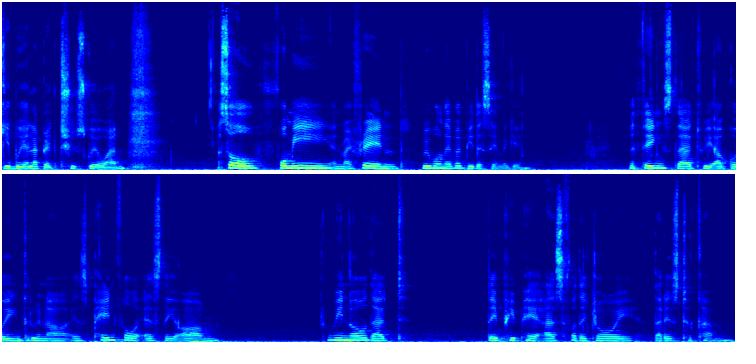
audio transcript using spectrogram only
gibuyela back to square one. So for me and my friend, we will never be the same again. The things that we are going through now, as painful as they are, um, we know that they prepare us for the joy that is to come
